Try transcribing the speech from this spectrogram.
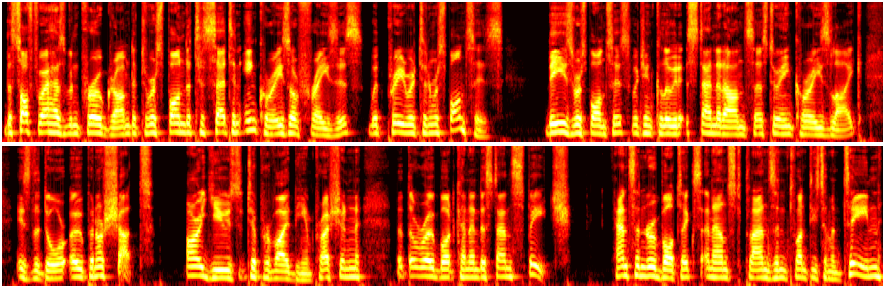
The software has been programmed to respond to certain inquiries or phrases with pre-written responses. These responses, which include standard answers to inquiries like, is the door open or shut, are used to provide the impression that the robot can understand speech. Hanson Robotics announced plans in 2017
